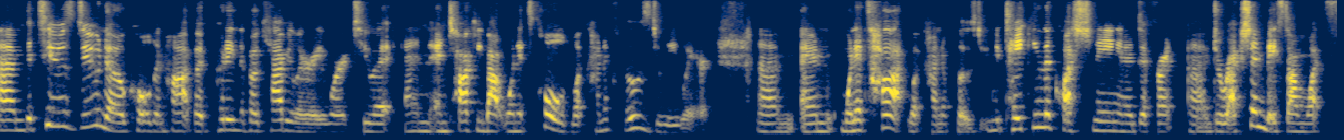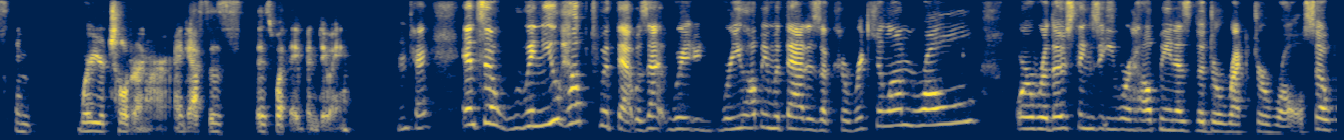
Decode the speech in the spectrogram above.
Um, the twos do know cold and hot but putting the vocabulary word to it and and talking about when it's cold what kind of clothes do we wear? Um, and when it's hot what kind of clothes do you taking the questioning in a different uh, direction based on what's in, where your children are i guess is is what they've been doing Okay. And so when you helped with that, was that were, were you helping with that as a curriculum role or were those things that you were helping as the director role? So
